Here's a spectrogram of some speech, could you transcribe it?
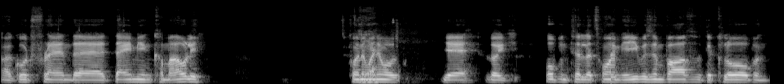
our good friend uh, Damien Comolli. It's kind of yeah. when was, yeah, like up until the time he was involved with the club, and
